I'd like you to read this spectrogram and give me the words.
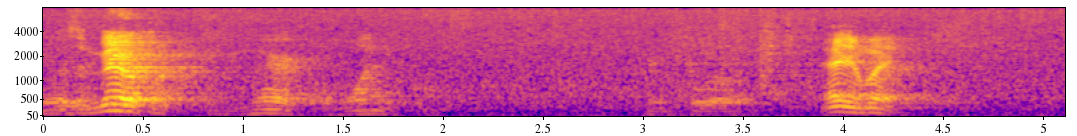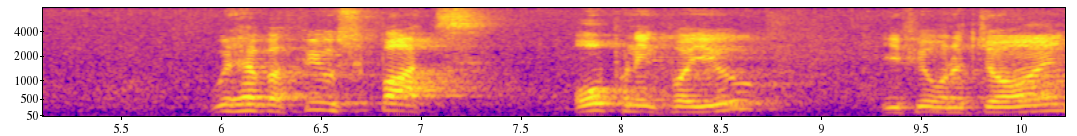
It was a miracle. Miracle, wonderful. Anyway, we have a few spots opening for you. If you want to join,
